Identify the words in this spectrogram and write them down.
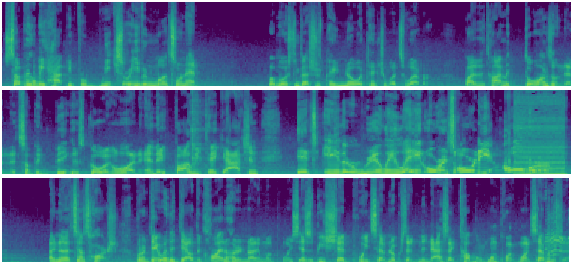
something will be happening for weeks or even months on end, but most investors pay no attention whatsoever. By the time it dawns on them that something big is going on and they finally take action, it's either really late or it's already over. I know that sounds harsh, but on a day where the Dow declined 191 points, S&P shed 0.70%, and the Nasdaq tumbled 1.17%,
